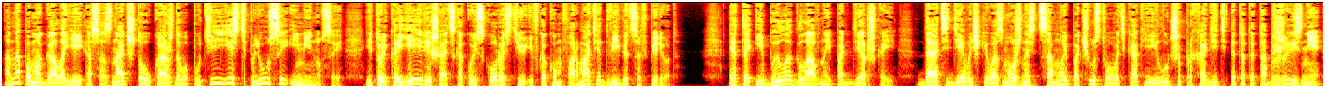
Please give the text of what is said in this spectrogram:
Она помогала ей осознать, что у каждого пути есть плюсы и минусы, и только ей решать, с какой скоростью и в каком формате двигаться вперед. Это и было главной поддержкой – дать девочке возможность самой почувствовать, как ей лучше проходить этот этап жизни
